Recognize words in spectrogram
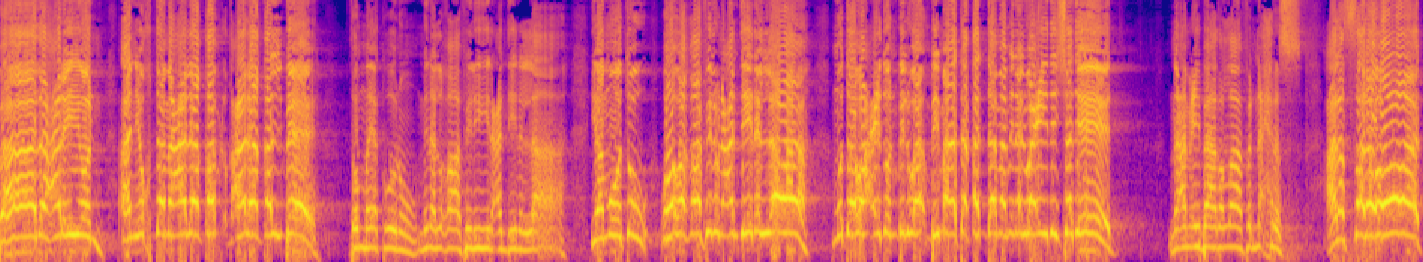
فهذا حري أن يختم على على قلبه. ثم يكون من الغافلين عن دين الله. يموت وهو غافل عن دين الله. متوعد بما تقدم من الوعيد الشديد. نعم عباد الله فلنحرص على الصلوات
